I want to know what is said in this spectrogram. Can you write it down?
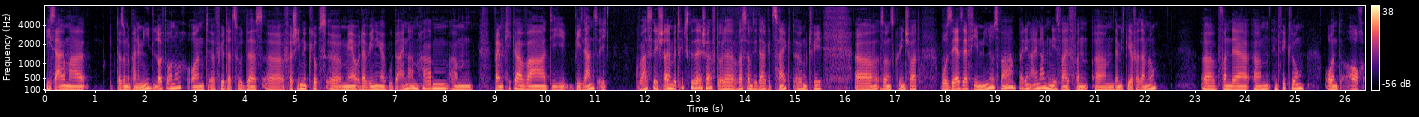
ich sage mal, gibt da so eine Pandemie, läuft auch noch und äh, führt dazu, dass äh, verschiedene Clubs äh, mehr oder weniger gute Einnahmen haben. Ähm, beim Kicker war die Bilanz, ich was, Stadion Betriebsgesellschaft oder was haben sie da gezeigt irgendwie? So ein Screenshot wo sehr, sehr viel Minus war bei den Einnahmen. Nee, es war von ähm, der Mitgliederversammlung äh, von der ähm, Entwicklung und auch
